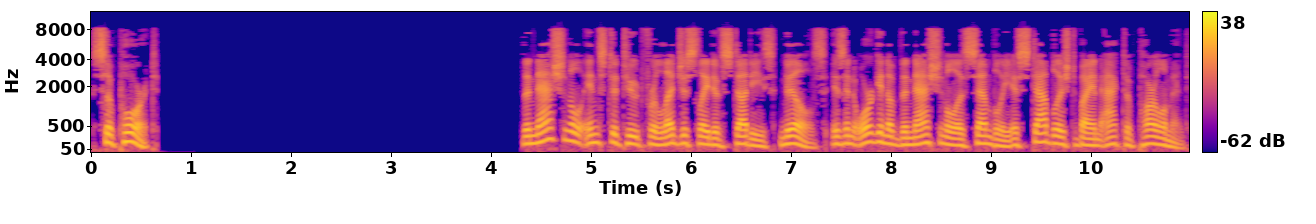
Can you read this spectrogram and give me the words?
Support The National Institute for Legislative Studies is an organ of the National Assembly established by an Act of Parliament.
